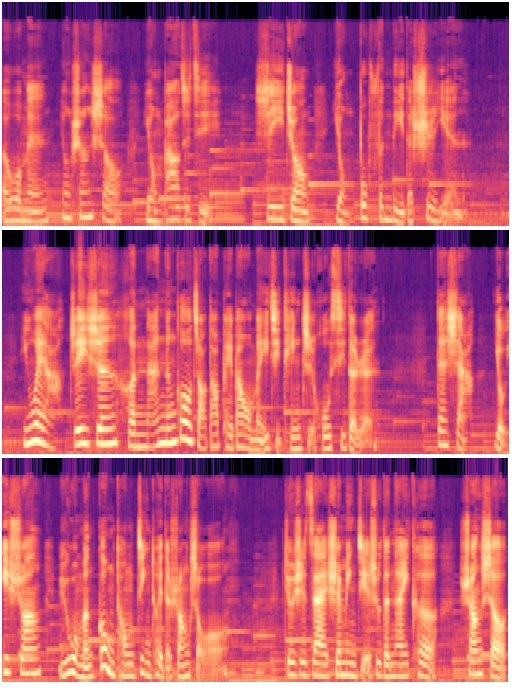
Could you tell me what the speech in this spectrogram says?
而我们用双手拥抱自己，是一种永不分离的誓言。因为啊，这一生很难能够找到陪伴我们一起停止呼吸的人，但是啊，有一双与我们共同进退的双手哦，就是在生命结束的那一刻，双手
